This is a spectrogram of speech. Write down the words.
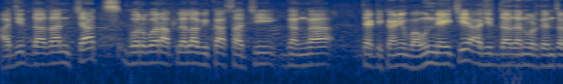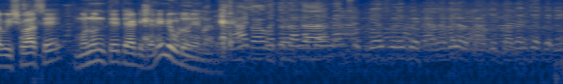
अजितदादांच्याच बरोबर आपल्याला विकासाची गंगा त्या ठिकाणी वाहून न्यायची आहे. अजितदादांवर त्यांचा विश्वास आहे. म्हणून ते त्या ठिकाणी निवडून येणार आहे या मतदानादरम्यान सुप्रिया सुळे भेटायला गेला होता अजितदादांच्या घरी.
